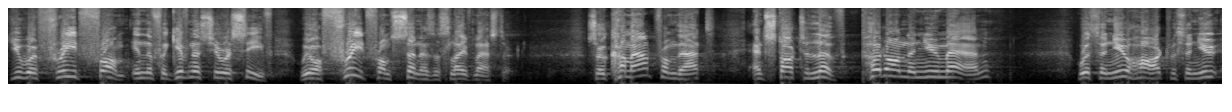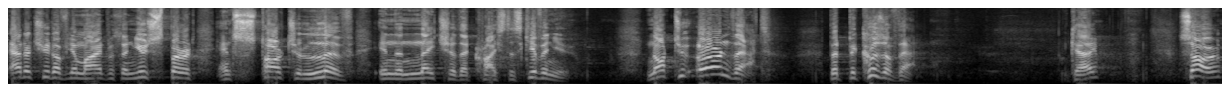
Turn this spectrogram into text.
you were freed from in the forgiveness you receive, we are freed from sin as a slave master. So come out from that and start to live. Put on the new man with a new heart, with a new attitude of your mind, with a new spirit, and start to live in the nature that Christ has given you. Not to earn that, but because of that. Okay? So,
